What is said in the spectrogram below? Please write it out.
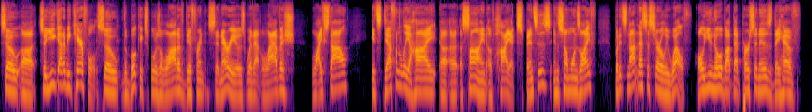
So, uh, so you got to be careful. So the book explores a lot of different scenarios where that lavish lifestyle, it's definitely a high, uh, a sign of high expenses in someone's life, but it's not necessarily wealth. All you know about that person is they have,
